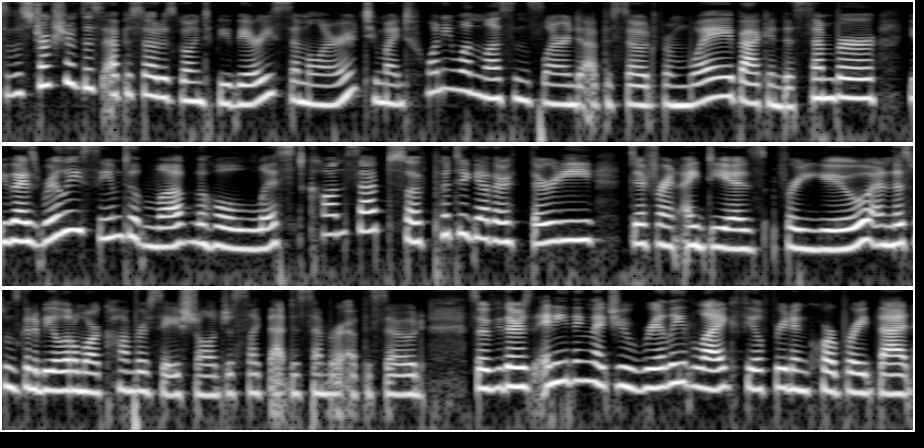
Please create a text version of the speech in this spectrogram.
So the structure of this episode is going to be very similar to my 21 lessons learned episode from way back in December. You guys really seem to love the whole list concept, so I've put together 30 different ideas for you, and this one's going to be a little more conversational, just like that December episode. So if there's anything that you really like, feel free to incorporate that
